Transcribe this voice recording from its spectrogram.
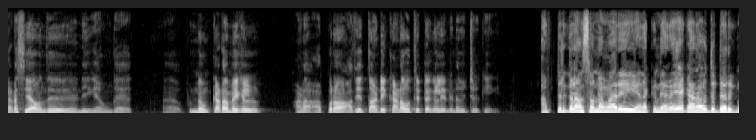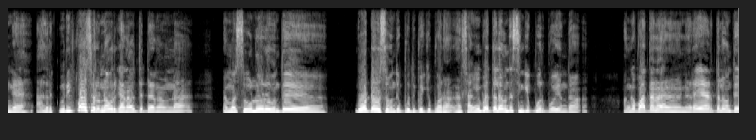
கடைசியாக வந்து நீங்கள் உங்கள் இன்னும் கடமைகள் ஆனால் அப்புறம் அதை தாண்டி கனவு திட்டங்கள் என்னென்ன வச்சுருக்கீங்க? அப்துல் கலாம் சொன்ன மாதிரி எனக்கு நிறைய கனவு திட்டம் இருக்குங்க. அதில் குறிப்பாக சொல்லணும் ஒரு கனவு திட்டம்னா நம்ம சூலூர் வந்து போட் ஹவுஸ் வந்து புதுப்பிக்க போகிறோம் நான் சமீபத்தில் வந்து சிங்கப்பூர் போயிருந்தோம் அங்கே பார்த்தா நிறைய இடத்துல வந்து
